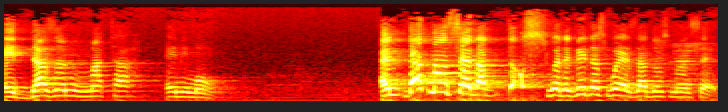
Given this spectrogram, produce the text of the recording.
It doesn't matter anymore. And that man said that those were the greatest words that those men said.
